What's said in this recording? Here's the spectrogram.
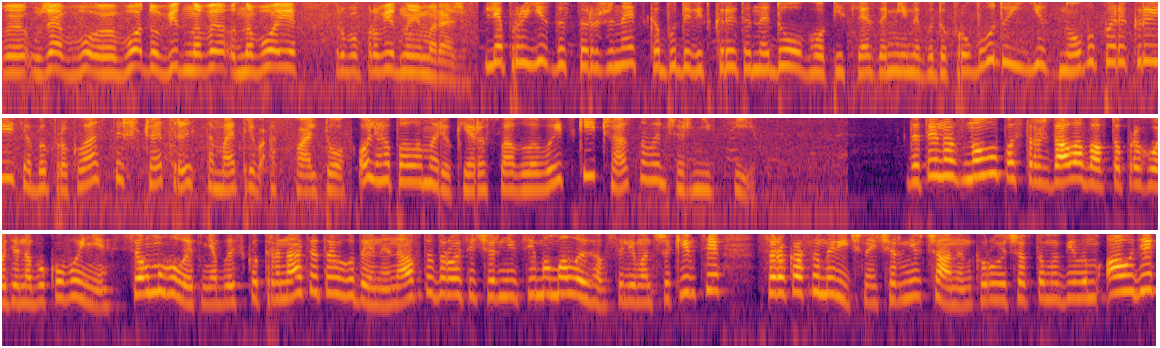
в- уже в- е, воду від нової трубопровідної мережі. Для проїзду Сторожинецька буде відкрита недовго. Після заміни водопроводу її знову перекриють, аби прокласти ще 300 метрів асфальту. Ольга Паламарюк, Ярослав Левицький. Час новин Чернівці. Дитина знову постраждала в автопригоді на Буковині. 7 липня близько 13 години на автодорозі Чернівці-Мамалига в селі Манчиківці 47-річний чернівчанин, керуючи автомобілем Ауді,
